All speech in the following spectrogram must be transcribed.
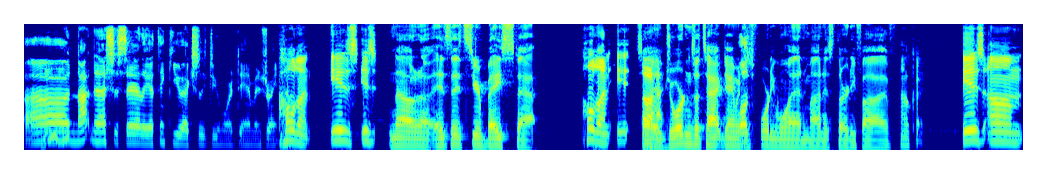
Uh, Mm-hmm. not necessarily. I think you actually do more damage right now. Hold on. Is is No, no. It's it's your base stat. hold on. It So ha- Jordan's attack damage Well- is forty one minus thirty five. okay. Is um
